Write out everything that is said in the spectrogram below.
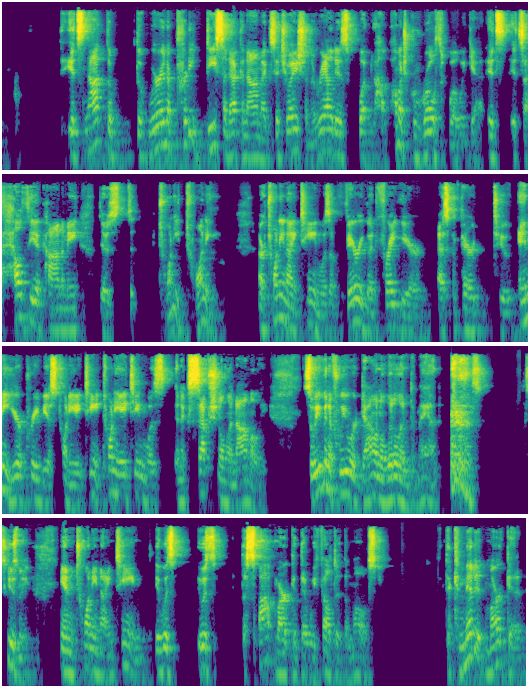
it's not the, the we're in a pretty decent economic situation. The reality is what how, how much growth will we get? It's it's a healthy economy. There's 2020 or 2019 was a very good freight year as compared to any year previous 2018. 2018 was an exceptional anomaly. So even if we were down a little in demand, excuse me, in 2019, it was it was the spot market that we felt it the most the committed market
